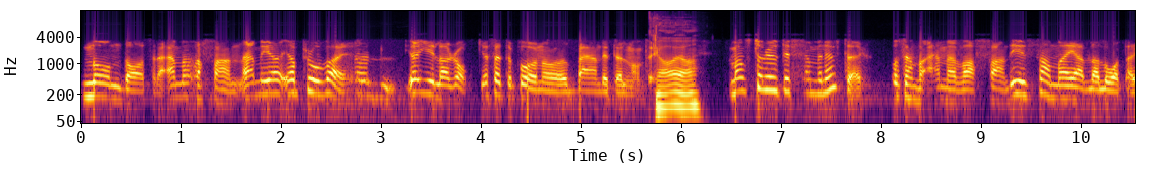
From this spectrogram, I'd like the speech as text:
någon dag sådär, nej men vad fan, nej men jag, jag provar. Jag, jag gillar rock, jag sätter på något bandit eller någonting. ja, ja. Man står ut i fem minuter. Och sen bara, nej men vad fan, det är samma jävla låtar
